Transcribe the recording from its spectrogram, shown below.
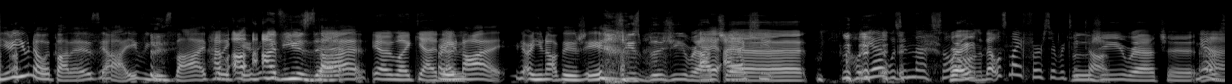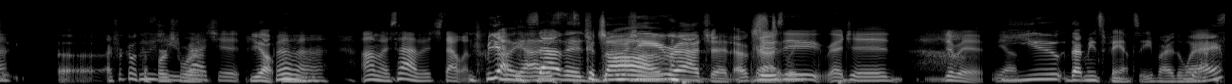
you you know what that is. Yeah, you've used that. I feel Have- like you, I- I've you've used it. that. Yeah, I'm like, yeah. Are you I- not? Are you not bougie? She's bougie I ratchet. actually- Oh yeah, it was in that song. Right? That was my first ever TikTok. bougie ratchet. How's Yeah. it- Uh, I forgot what the first Bougie, word. Ratchet. Yeah. mhm. Uh, I'm a savage. That one. Yeah, Oh, yes. savage, Good bougie, job. ratchet. Okay. Bougie, wretched. Yeah. You that means fancy, by the way. Yes.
